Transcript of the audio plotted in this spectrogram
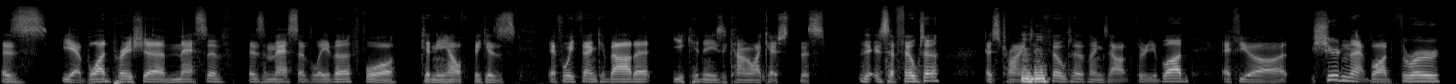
Is yeah, blood pressure massive is a massive lever for kidney health because if we think about it, your kidneys are kind of like a, this. It's a filter. It's trying to filter things out through your blood. If you're shooting that blood through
